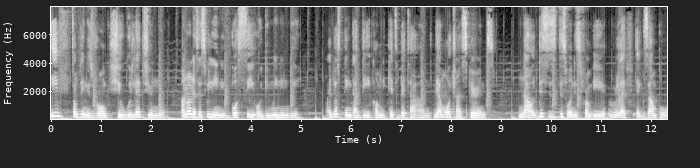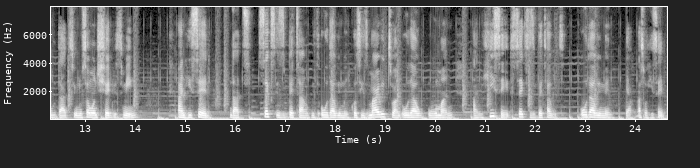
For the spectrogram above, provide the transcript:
If something is wrong, she would let you know. And not necessarily in a bossy or demeaning way. I just think that they communicate better and they are more transparent. Now, this is this one is from a real life example that you know someone shared with me, and he said that sex is better with older women because he's married to an older woman, and he said sex is better with older women. Yeah, that's what he said.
